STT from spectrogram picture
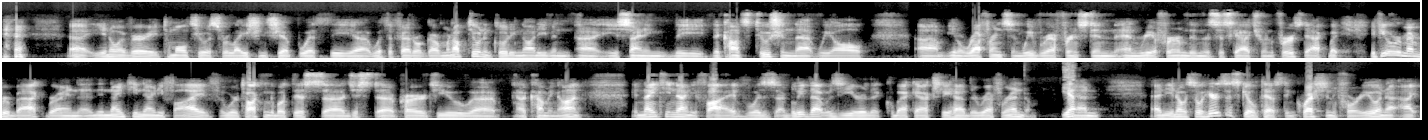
uh, you know a very tumultuous relationship with the uh, with the federal government, up to and including not even uh, signing the the Constitution that we all. Um, you know, reference and we've referenced in, and reaffirmed in the Saskatchewan First Act. But if you remember back, Brian, in 1995, we are talking about this just prior to you coming on in 1995 was, I believe that was the year that Quebec actually had the referendum. Yeah. And, and, you know, so here's a skill testing question for you. And I,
